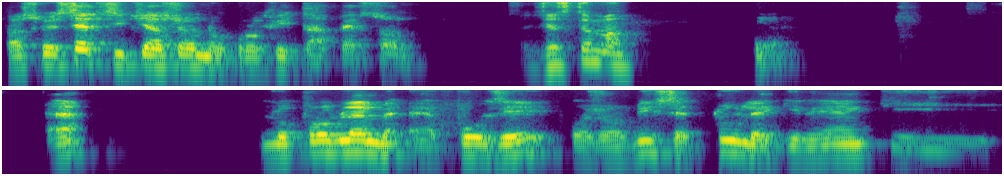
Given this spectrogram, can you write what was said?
parce que cette situation ne profite à personne. Justement. Hein? Le problème est posé aujourd'hui, c'est tous les Guinéens qui,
